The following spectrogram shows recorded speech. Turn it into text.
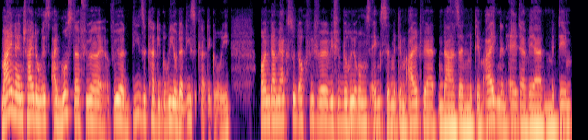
meine Entscheidung ist ein Muster für, für diese Kategorie oder diese Kategorie. Und da merkst du doch, wie viel, wie viel Berührungsängste mit dem Altwerden da sind, mit dem eigenen Älterwerden, mit dem,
